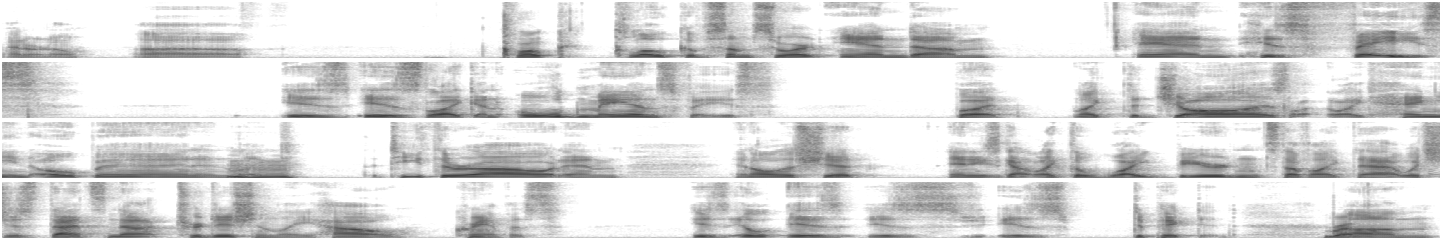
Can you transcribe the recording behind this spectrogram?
I don't know, uh, Cloak. cloak of some sort, and um, and his face is is like an old man's face, but like the jaw is like, like hanging open, and like Mhm. the teeth are out, and and all this shit. And he's got like the white beard and stuff like that, which is that's not traditionally how Krampus is is is is depicted. Right. Um,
